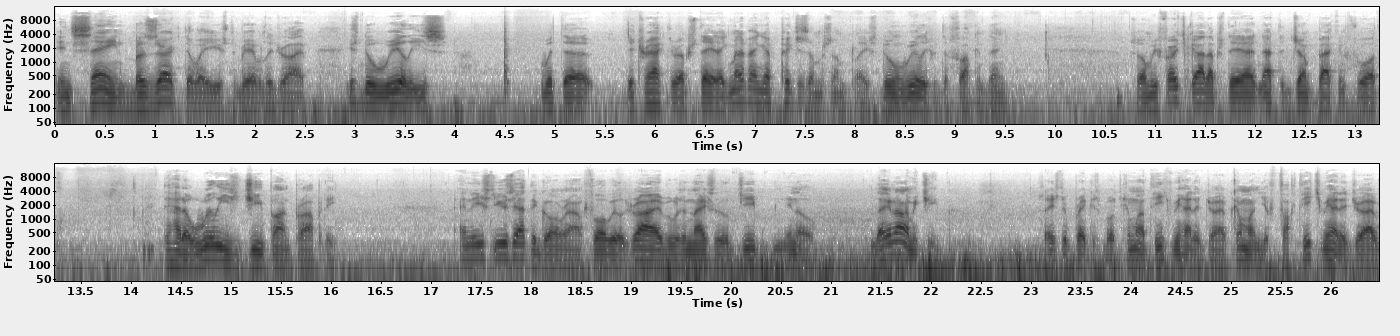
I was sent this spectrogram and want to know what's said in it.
insane, berserk the way he used to be able to drive. He used to do wheelies with the the tractor upstate. Like matter of fact, I got pictures of him someplace doing wheelies with the fucking thing. So when we first got upstairs, not to jump back and forth, they had a Willys Jeep on property. And they used to use that to go around, four wheel drive. It was a nice little Jeep, you know, like an army Jeep. So I used to break his bones. Come on, teach me how to drive. Come on, you fuck, teach me how to drive.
